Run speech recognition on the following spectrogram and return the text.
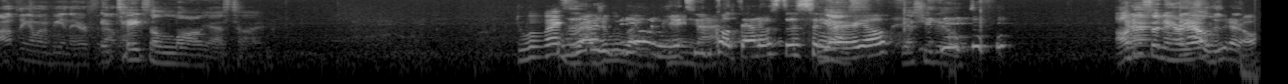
I don't think I'm gonna be in the air for that It long. takes a long ass time. Do I Is there a video like on YouTube that? called Thanos the Scenario? Yes, you do. I'll do I- Can I scenario. loot at all?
